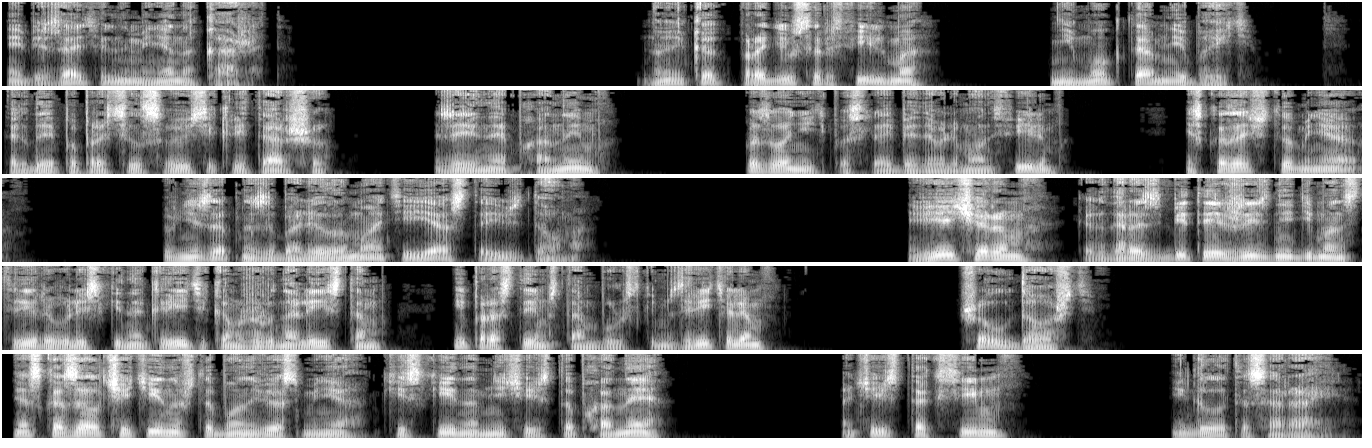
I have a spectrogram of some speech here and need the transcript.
и обязательно меня накажет. Но и как продюсер фильма не мог там не быть. Тогда я попросил свою секретаршу Зейнеп Ханым позвонить после обеда в Лимонфильм и сказать, что у меня внезапно заболела мать, и я остаюсь дома. Вечером, когда разбитые жизни демонстрировались кинокритикам, журналистам и простым стамбульским зрителям, шел дождь. Я сказал Четину, чтобы он вез меня к Кискинам не через Топхане, а через Таксим и Галатасарай.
